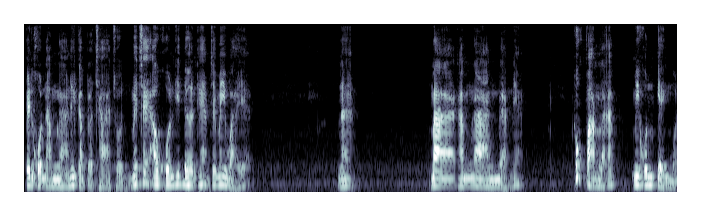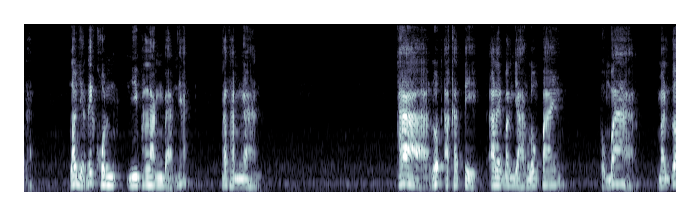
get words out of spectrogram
เป็นคนทำงานให้กับประชาชน ไม่ใช่เอาคนที่เดินแทบจะไม่ไหวอะนะ มาทำงานแบบเนี้ย ทุกฝั่งแหละครับ มีคนเก่งหมดอะเราอยากได้คนมีพลังแบบเนี้ยมาทำงาน ถ้าลดอคติอะไรบางอย่างลงไป ผมว่ามันก็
